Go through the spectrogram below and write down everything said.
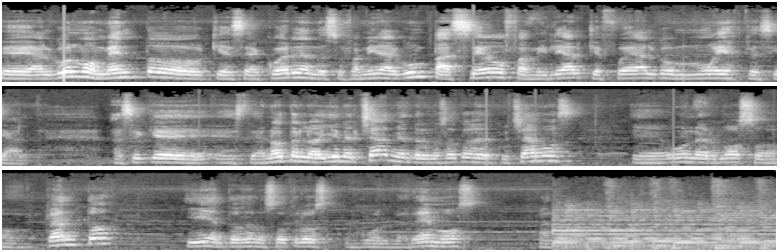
Eh, algún momento que se acuerden de su familia, algún paseo familiar que fue algo muy especial. Así que este, anótenlo ahí en el chat mientras nosotros escuchamos eh, un hermoso canto y entonces nosotros volveremos. para-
